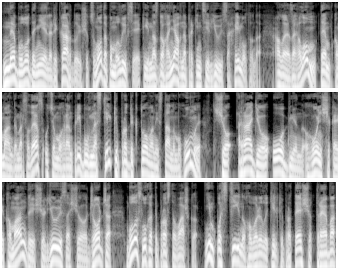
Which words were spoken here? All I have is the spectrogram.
не було Даніеля Рікардо, і що Цунода помилився, який наздоганяв наприкінці Льюіса Хеймлтона. Але загалом темп команди Мерседес у цьому гран-прі був настільки продиктований станом гуми, що радіообмін гонщика і команди, що Льюіса, що Джорджа, було слухати просто важко. Їм постійно говорили тільки про те, що треба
